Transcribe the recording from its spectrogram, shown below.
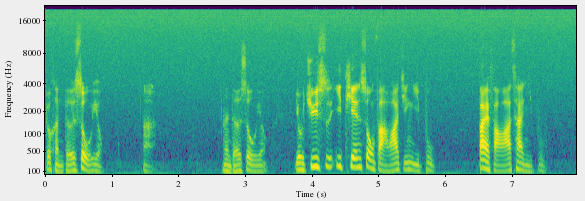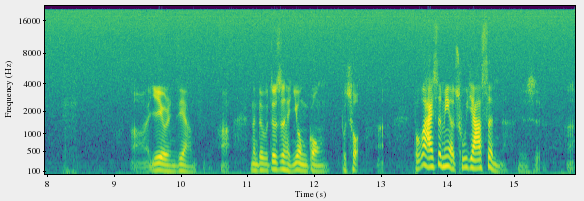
都很得受用，啊，很得受用。有居士一天诵《法华经》一部，拜《法华忏》一部，啊，也有人这样子啊，那都都是很用功，不错啊。不过还是没有出家圣呢，就是啊。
